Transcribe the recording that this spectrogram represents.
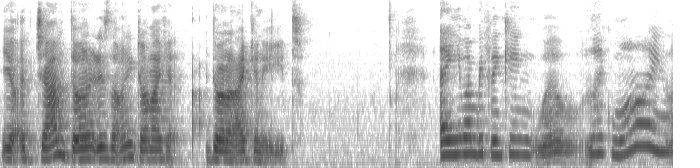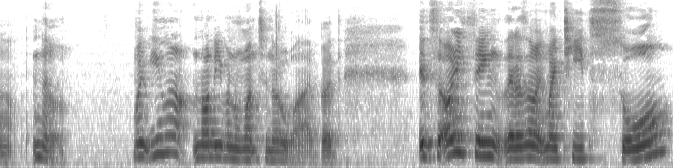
yeah a jam donut is the only donut I can donut I can eat. And you might be thinking, well, like why? No, like, you might not even want to know why, but it's the only thing that doesn't make my teeth sore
